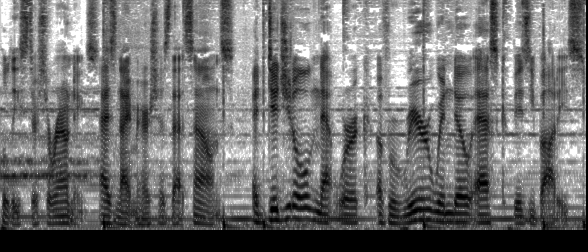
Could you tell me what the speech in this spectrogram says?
police their surroundings, as nightmarish as that sounds. A digital network of rear window esque busybodies,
